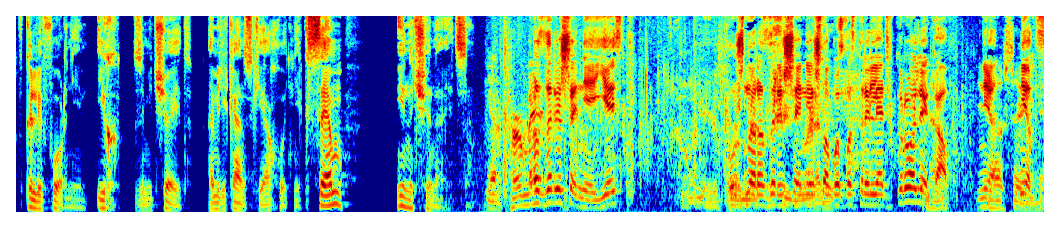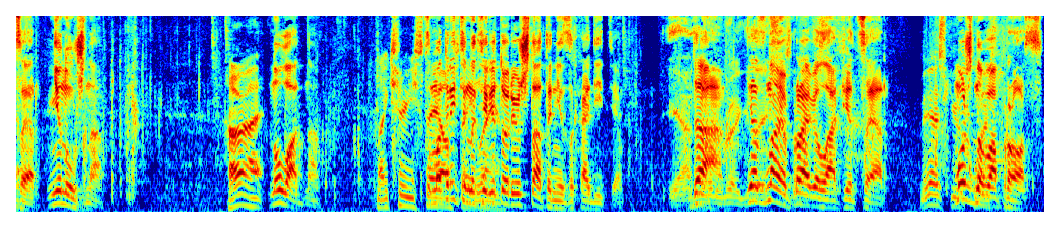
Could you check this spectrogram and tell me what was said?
в Калифорнии. Их замечает американский охотник Сэм – и начинается. Разрешение есть? Нужно разрешение, чтобы пострелять в кроликов? Нет, нет, сэр, не нужно. Ну ладно. Смотрите на территорию штата, не заходите. Да, я знаю правила, офицер. Можно вопрос?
